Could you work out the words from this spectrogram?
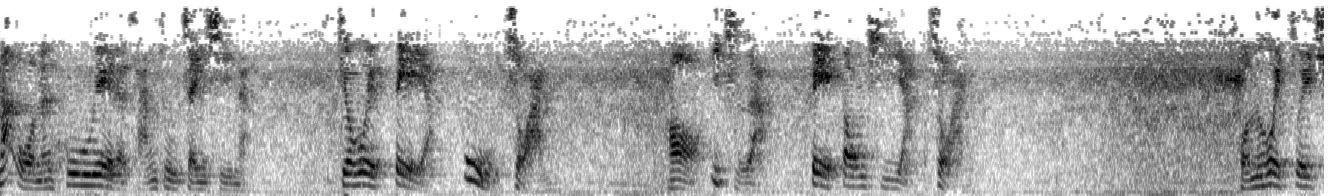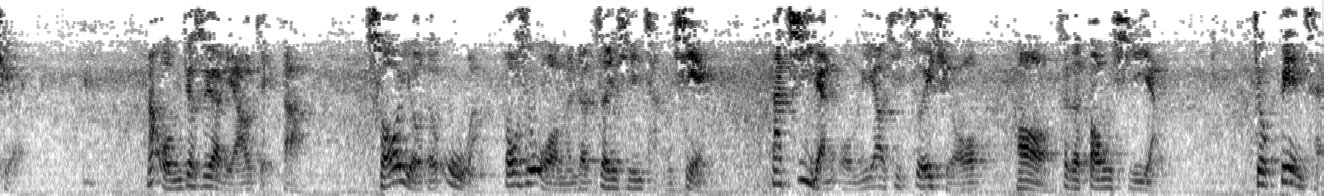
那我们忽略了常住真心呐，就会被呀误转哦，一直啊被东西呀转。我们会追求，那我们就是要了解到，所有的物啊，都是我们的真心呈现。那既然我们要去追求哦，这个东西呀，就变成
